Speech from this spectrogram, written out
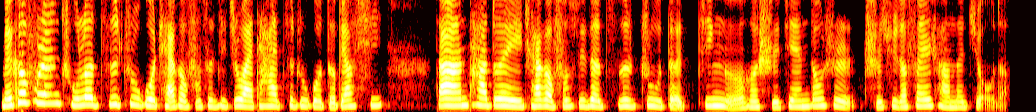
梅克夫人除了资助过柴可夫斯基之外，他还资助过德彪西。当然，他对柴可夫斯基的资助的金额和时间都是持续的非常的久的。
